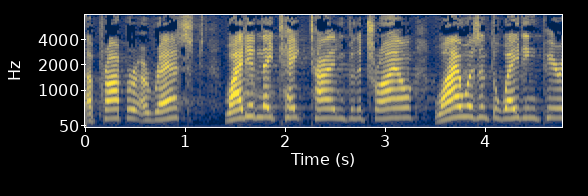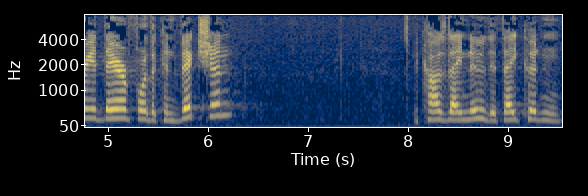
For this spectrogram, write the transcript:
a proper arrest? Why didn't they take time for the trial? Why wasn't the waiting period there for the conviction? It's because they knew that they couldn't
